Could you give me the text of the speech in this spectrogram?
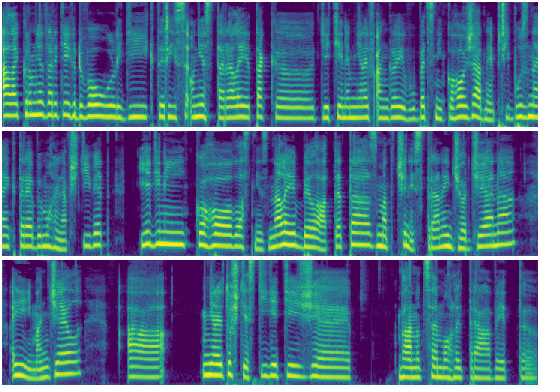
Ale kromě tady těch dvou lidí, kteří se o ně starali, tak uh, děti neměly v Anglii vůbec nikoho, žádné příbuzné, které by mohly navštívit. Jediný, koho vlastně znali, byla teta z matčiny strany Georgiana a její manžel a měli to štěstí děti, že Vánoce mohli trávit eh,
